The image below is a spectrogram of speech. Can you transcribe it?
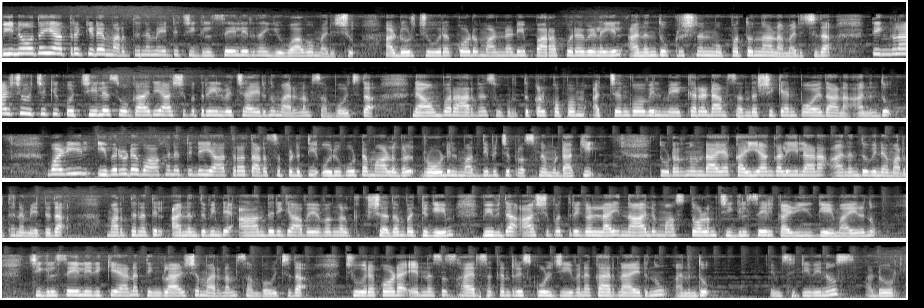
വിനോദയാത്രയ്ക്കിടെ മർദ്ദനമേറ്റ് ചികിത്സയിലിരുന്ന യുവാവ് മരിച്ചു. അടൂർ ചൂരക്കോട് മണ്ണടി പറപ്പുരവിളയിൽ അനന്തുകൃഷ്ണൻ മുപ്പത്തൊന്നാണ് മരിച്ചത്. തിങ്കളാഴ്ച ഉച്ചയ്ക്ക് കൊച്ചിയിലെ സ്വകാര്യ ആശുപത്രിയിൽ വെച്ചായിരുന്നു മരണം സംഭവിച്ചത്. നവംബർ ആറിന് സുഹൃത്തുക്കൾക്കൊപ്പം അച്ചൻകോവിൽ മേക്കര ഡാം സന്ദർശിക്കാൻ പോയതാണ് അനന്തു. വഴിയിൽ ഇവരുടെ വാഹനത്തിന്റെ യാത്ര തടസ്സപ്പെടുത്തി ഒരു കൂട്ടം ആളുകൾ റോഡിൽ മദ്യപിച്ച് പ്രശ്നമുണ്ടാക്കി. തുടർന്നുണ്ടായ കയ്യാങ്കളിയിലാണ് അനന്തുവിനെ മർദ്ദനമേറ്റത്. മർദ്ദനത്തിൽ അനന്തുവിന്റെ ആന്തരിക അവയവങ്ങൾക്ക് ക്ഷതം പറ്റുകയും വിവിധ ആശുപത്രികളിലായി നാലു മാസത്തോളം ചികിത്സയിൽ കഴിയുകയുമായിരുന്നു. ചികിത്സയിലിരിക്കെയാണ് തിങ്കളാഴ്ച മരണം സംഭവിച്ചത്. Choorakode N S S higher secondary school ജീവനക്കാരനായിരുന്നു Ananthu. M C T V news Adoor.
